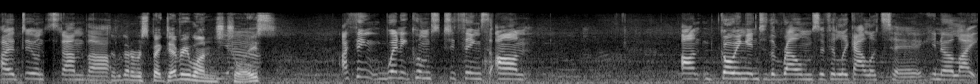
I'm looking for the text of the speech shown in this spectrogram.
I do understand that. So we've got to respect everyone's Yeah. choice. I think when it comes to things that aren't aren't going into the realms of illegality, you know, like,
